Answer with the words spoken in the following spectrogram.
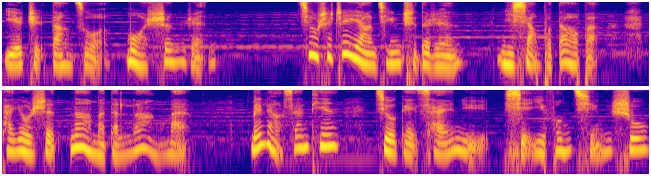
也只当作陌生人。就是这样矜持的人，你想不到吧？他又是那么的浪漫。每两三天就给才女写一封情书，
